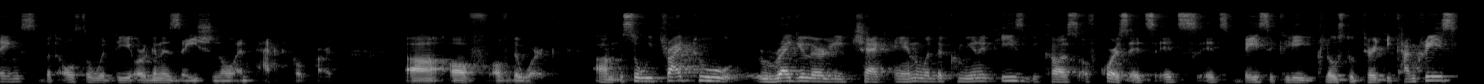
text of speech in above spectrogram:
things but also with the organizational and tactical part uh, of, of the work. Um, so we try to regularly check in with the communities because, of course, it's it's it's basically close to 30 countries,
